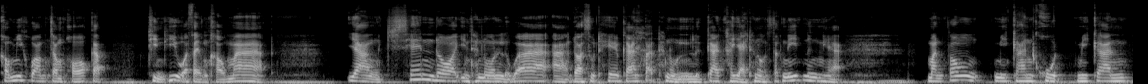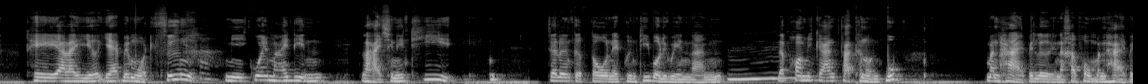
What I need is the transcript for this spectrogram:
เขามีความจำเพาะกับถิ่นที่อยู่อาศัยของเขามาก อย่างเช่นดอยอินทนนท์หรือว่าอ่าดอยสุเทพการตัดถนนหรือการขยายถนนสักนิดนึงเนี่ยมันต้องมีการขุดมีการเทอะไรเยอะแยะไปหมด ซึ่งค่ะมีกล้วยไม้ดินหลายชนิดที่เจริญเติบโตในพื้นที่บริเวณนั้นอืมแล้วพอมีการตัดถนนปุ๊บ มันหายไปเลยนะครับผมมันหายไป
